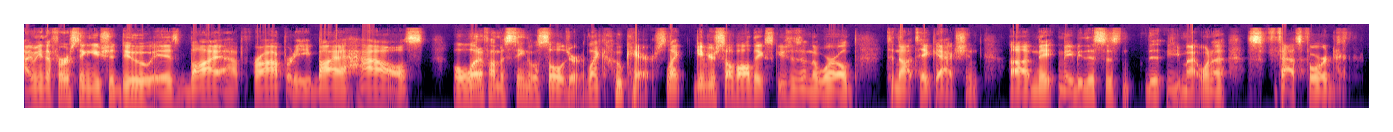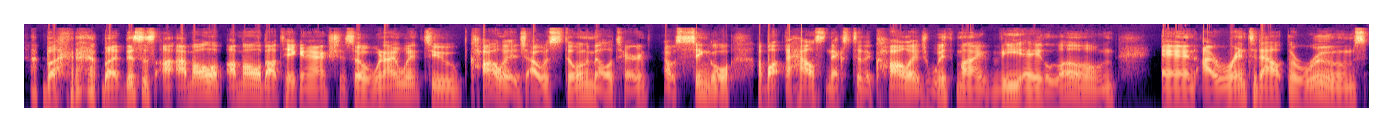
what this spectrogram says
I mean, the first thing you should do is buy a property, buy a house. Well, what if I'm a single soldier? Like, who cares? Like, give yourself all the excuses in the world to not take action. Uh, may, maybe this is you might want to fast forward but but this is I'm all I'm all about taking action. So when I went to college, I was still in the military. I was single. I bought the house next to the college with my VA loan, and I rented out the rooms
